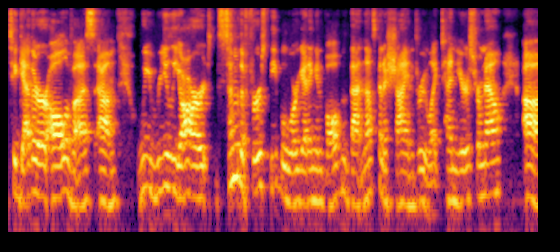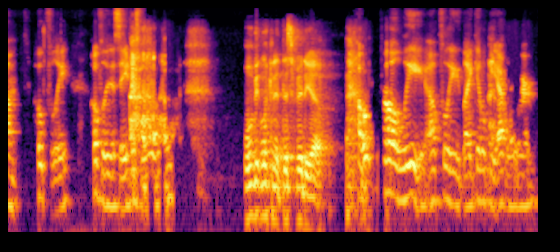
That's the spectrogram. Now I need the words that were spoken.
together all of us um, we really are some of the first people who are getting involved in that and that's going to shine through like 10 years from now um, hopefully hopefully this age is we'll be looking at this video. Hopefully hopefully like it'll be everywhere.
